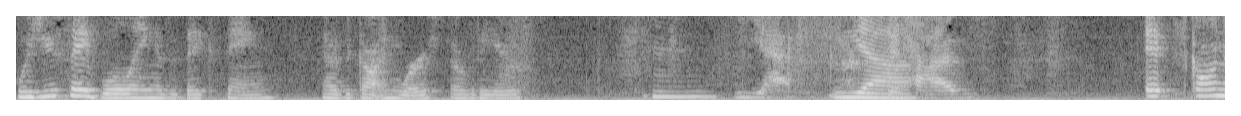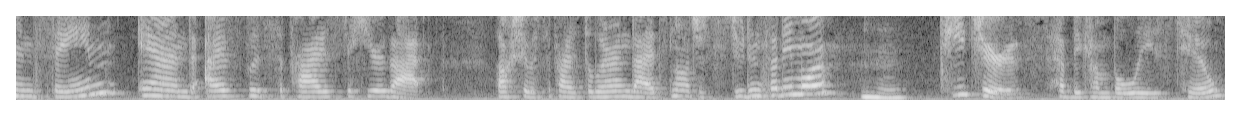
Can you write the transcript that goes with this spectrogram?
Would you say bullying is a big thing? Has it gotten worse over the years? Hmm. Yes. Yeah. It has. It's gone insane, and I was surprised to hear that. Actually, I was surprised to learn that it's not just students anymore. Mm-hmm. Teachers have become bullies too.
